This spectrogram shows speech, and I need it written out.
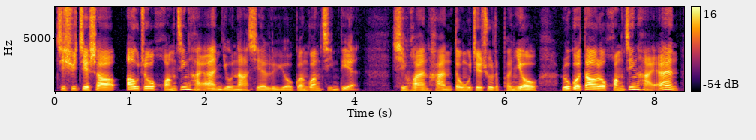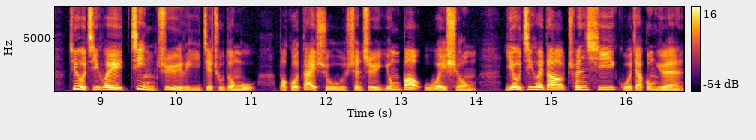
继续介绍澳洲黄金海岸有哪些旅游观光景点。喜欢和动物接触的朋友，如果到了黄金海岸，就有机会近距离接触动物，包括袋鼠，甚至拥抱无尾熊。也有机会到春熙国家公园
